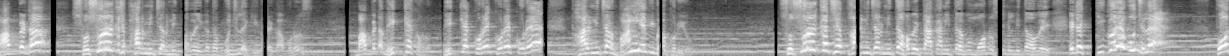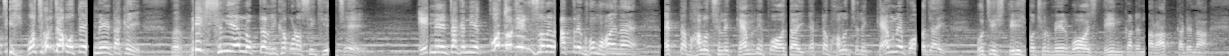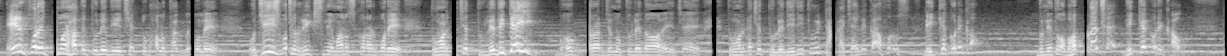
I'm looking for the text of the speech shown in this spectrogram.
বাপ বেটা, শ্বশুরের কাছে ফার্নিচার নিতে হবে, এই কথা বুঝলে কি করে কাপুরুষ? বাপ বেটা, ভিক্ষা করো। ভিক্ষা করে করে করে ফার্নিচার বানিয়ে বিবাহ করিও। শ্বশুরের কাছে ফার্নিচার নিতে হবে, টাকা নিতে হবে, মোটরসাইকেল নিতে হবে, এটা কি করে বুঝলে? পঁচিশ বছর যাবতে মেয়েটাকে রিক্স নিয়ে লোকটা লেখাপড়া শিখিয়েছে। এই মেয়েটাকে নিয়ে কত টেনশনে রাত্রে ঘুম হয় না। একটা ভালো ছেলে কেমনে পাওয়া যায়? একটা ভালো ছেলে কেমনে পাওয়া যায়? পঁচিশ, তিরিশ বছর মেয়ের বয়স, দিন কাটে না, রাত কাটে না। এরপরে তোমার হাতে তুলে দিয়েছে, একটু ভালো থাকবে বলে। পঁচিশ বছর রিক্স নিয়ে মানুষ করার পরে তোমার কাছে তুলে দিতেই ভোগ করার জন্য তুলে দেওয়া হয়েছে। তোমার কাছে তুলে দিয়ে দিই, তুমি টাকা চাইলে কা ফরস ভিক্ষা করে খাও। দুনিয়াতে অভাব পড়েছে, ভিক্ষা করে খাও।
